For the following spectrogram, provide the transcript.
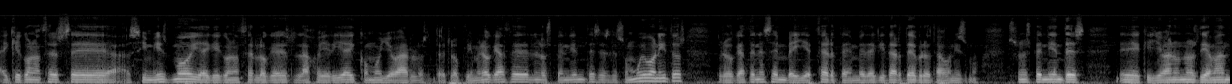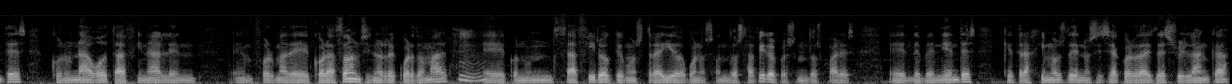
hay que conocerse a sí mismo y hay que conocer lo que es la joyería y cómo llevarlos. Entonces, lo primero que hacen los pendientes es que son muy bonitos, pero lo que hacen es embellecerte en vez de quitarte protagonismo. Son unos pendientes eh, que llevan unos diamantes con una gota final en, en forma de corazón, si no recuerdo mal, Mm. eh, con un zafiro que hemos traído, bueno, son dos zafiros, pues son dos pares eh, de pendientes que trajimos de, no sé si acordáis, de Sri Lanka,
